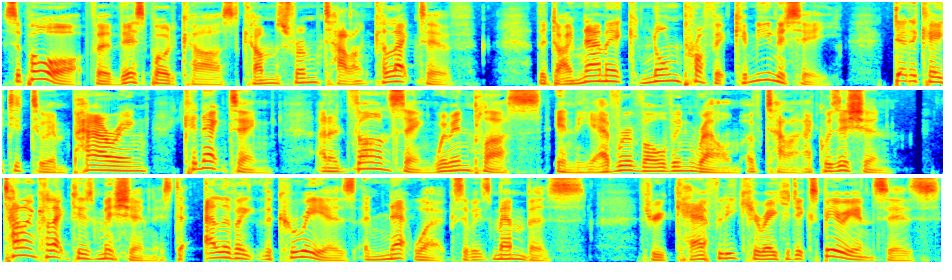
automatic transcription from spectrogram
Support for this podcast comes from Talent Collective, the dynamic non profit community dedicated to empowering, connecting, and advancing Women Plus in the ever evolving realm of talent acquisition. Talent Collective's mission is to elevate the careers and networks of its members through carefully curated experiences,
